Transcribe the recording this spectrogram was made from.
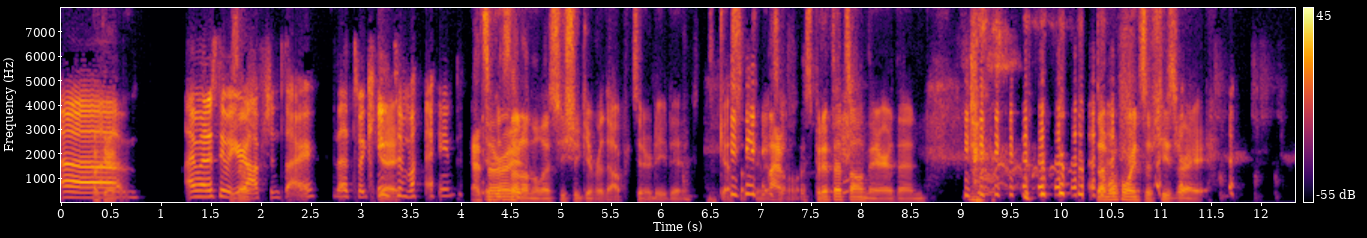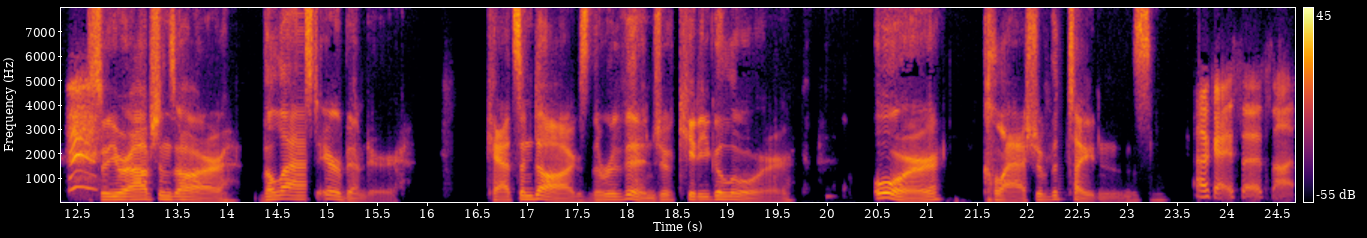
Um I want to see what Is your that- options are. That's what came Yeah. to mind. that's if all it's right. not on the list, you should give her the opportunity to guess something that's on the list. But if that's on there, then double points if she's right. So your options are The Last Airbender, Cats and Dogs, The Revenge of Kitty Galore, or Clash of the Titans. Okay, so it's not.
